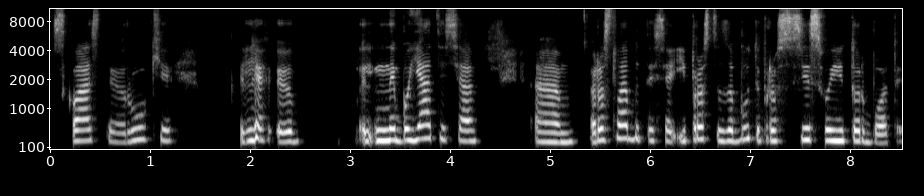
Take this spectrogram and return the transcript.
скласти руки, е, не боятися е, розслабитися і просто забути про всі свої турботи.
